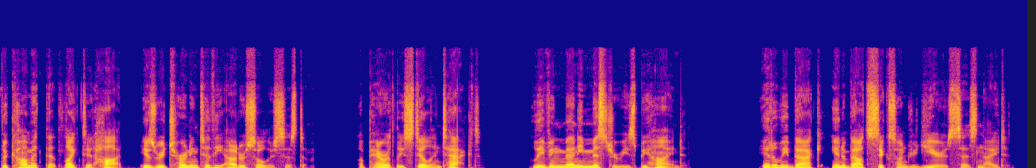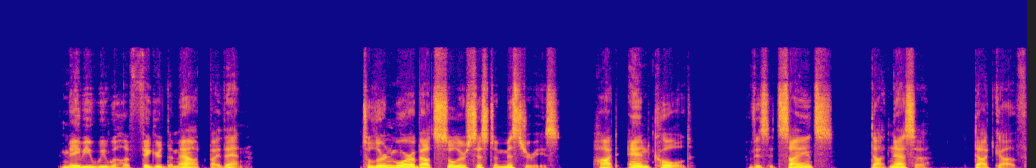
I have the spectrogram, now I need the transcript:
The comet that liked it hot is returning to the outer solar system, apparently still intact leaving many mysteries behind. It'll be back in about 600 years, says Knight. Maybe we will have figured them out by then. To learn more about solar system mysteries, hot and cold, visit science.nasa.gov.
